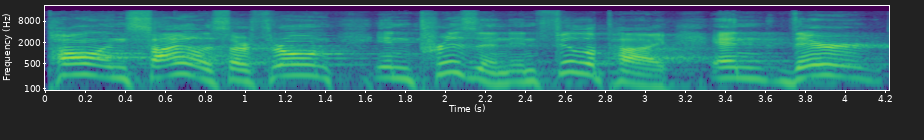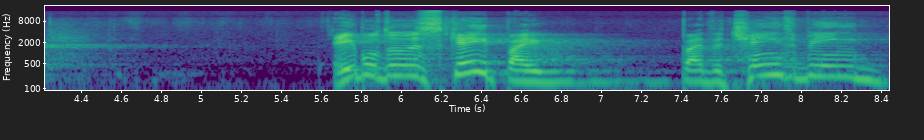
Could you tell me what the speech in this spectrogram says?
Paul and Silas are thrown in prison in Philippi, and they're able to escape by, by the chains being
